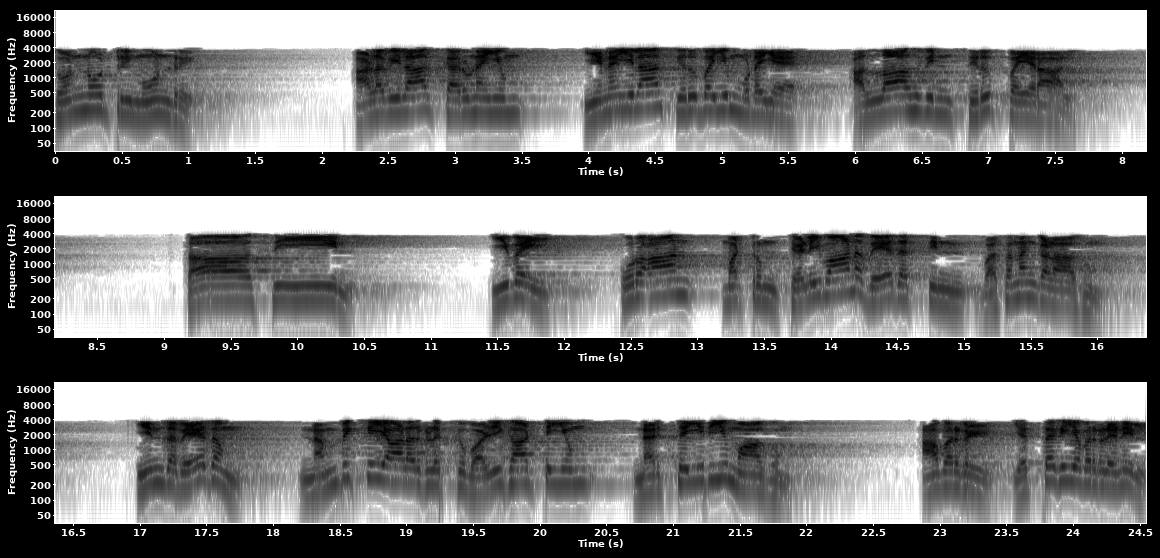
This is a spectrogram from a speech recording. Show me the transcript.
தொன்னூற்றி மூன்று அளவிலா கருணையும் இணையிலா கிருபையும் உடைய அல்லாஹுவின் திருப்பெயரால். தாசீன். இவை குர்ஆன் மற்றும் தெளிவான வேதத்தின் வசனங்களாகும். இந்த வேதம் நம்பிக்கையாளர்களுக்கு வழிகாட்டியும் நற்செய்தியுமாகும். அவர்கள் எத்தகையவர்களெனில்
